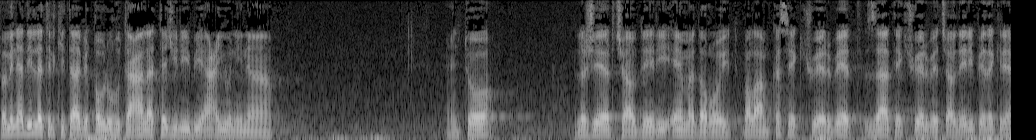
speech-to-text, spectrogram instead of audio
فمن أدلة الكتاب قوله تعالى تجري بأعيننا أنتو لە ژێر چاودێری ئێمە دەڕۆیت بەڵام کەسێک کوێر بێت زاتێک کوێر بێت چاودێری پێدەکرێ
